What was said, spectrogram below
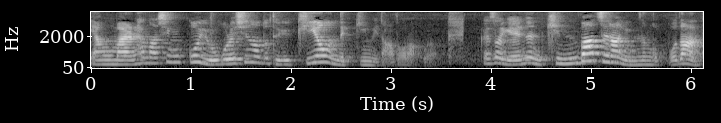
양말 하나 신고 요거를 신어도 되게 귀여운 느낌이 나더라고요. 그래서 얘는 긴 바지랑 입는 것보단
